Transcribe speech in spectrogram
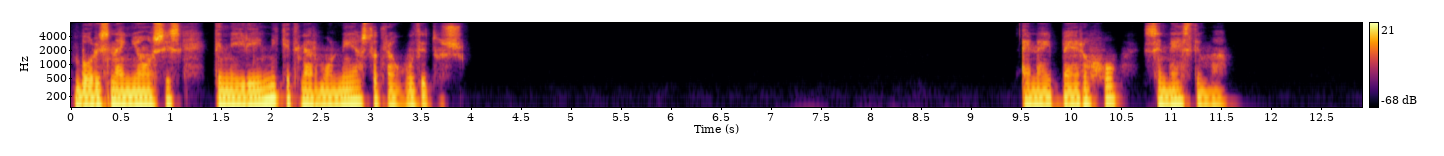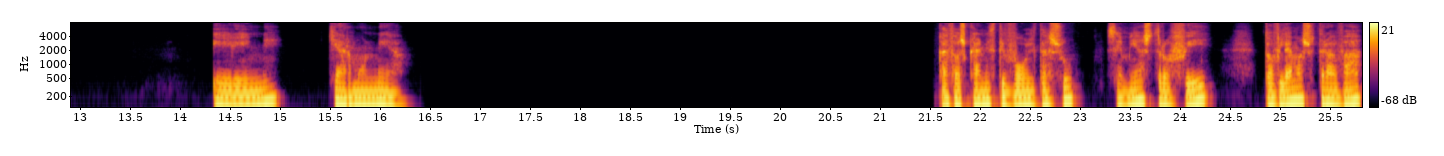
Μπορείς να νιώσεις την ειρήνη και την αρμονία στο τραγούδι τους. Ένα υπέροχο συνέστημα. Ειρήνη και αρμονία. Καθώς κάνεις τη βόλτα σου, σε μία στροφή, το βλέμμα σου τραβά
